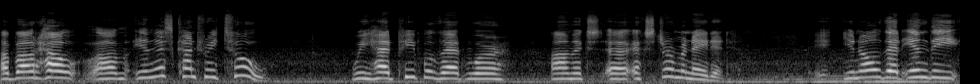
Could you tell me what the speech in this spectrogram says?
About how um, in this country too, we had people that were um, ex- uh, exterminated. You know that in the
